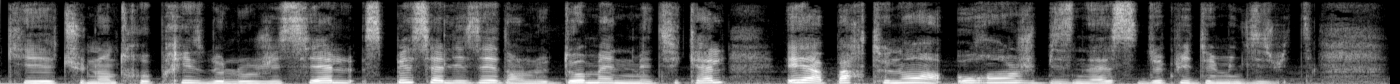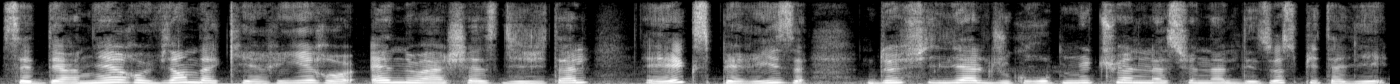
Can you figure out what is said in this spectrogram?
qui est une entreprise de logiciels spécialisée dans le domaine médical et appartenant à Orange Business depuis 2018. Cette dernière vient d'acquérir NEHS Digital et Experise, deux filiales du groupe Mutuel National des Hospitaliers,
